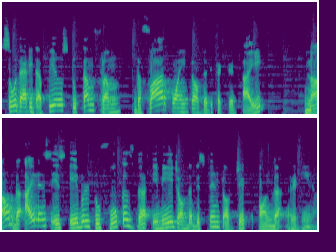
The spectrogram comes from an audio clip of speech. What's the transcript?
so that it appears to come from the far point of the defected eye now the eye lens is able to focus the image of the distant object on the retina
